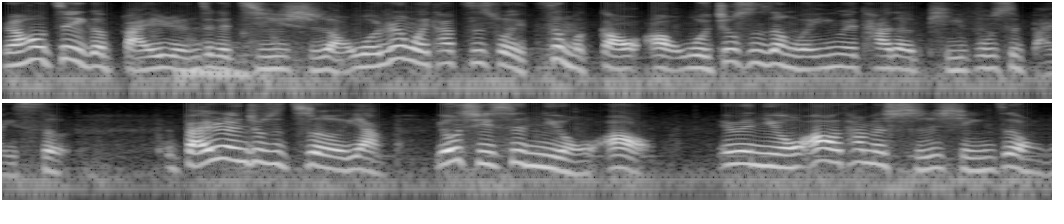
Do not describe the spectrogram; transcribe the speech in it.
然后这个白人这个机师啊，我认为他之所以这么高傲，我就是认为因为他的皮肤是白色，白人就是这样。尤其是纽澳，因为纽澳他们实行这种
